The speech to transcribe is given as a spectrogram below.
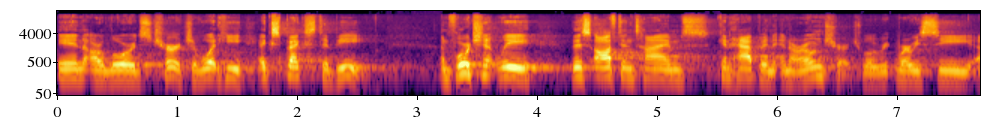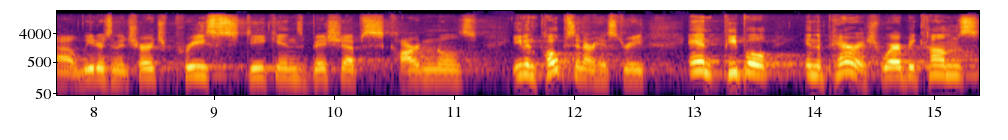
in our Lord's church, of what he expects to be. Unfortunately, this oftentimes can happen in our own church, where we see uh, leaders in the church, priests, deacons, bishops, cardinals, even popes in our history, and people in the parish, where it becomes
